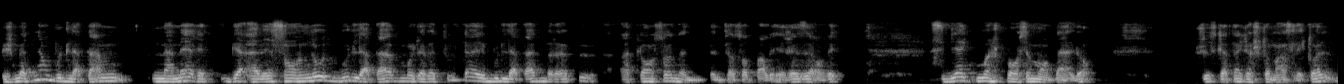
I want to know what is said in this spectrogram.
Puis je me tenais au bout de la table. Ma mère avait son autre bout de la table. Moi, j'avais tout le temps un bout de la table, un peu, appelons ça d'une façon de parler, réservé. Si bien que moi, je passais mon temps là, jusqu'à temps que je commence l'école.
